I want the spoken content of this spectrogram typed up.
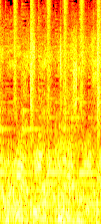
Collections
